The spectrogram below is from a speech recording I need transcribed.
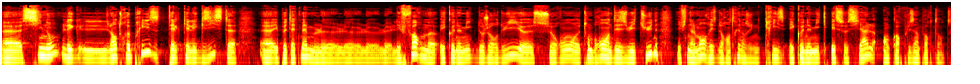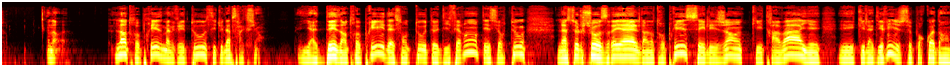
Euh, sinon, l'entreprise telle qu'elle existe euh, et peut-être même le, le, les formes économiques d'aujourd'hui euh, seront tomberont en désuétude et finalement on risque de rentrer dans une crise économique et sociale encore plus importante. Alors, L'entreprise, malgré tout, c'est une abstraction. Il y a des entreprises, elles sont toutes différentes et surtout, la seule chose réelle dans l'entreprise, c'est les gens qui travaillent et, qui la dirigent. C'est pourquoi dans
